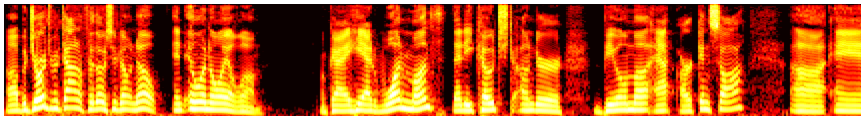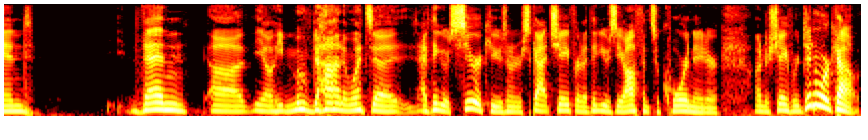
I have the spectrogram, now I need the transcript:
Uh, but George McDonald, for those who don't know, an Illinois alum. Okay, he had one month that he coached under Bielema at Arkansas, uh, and then uh, you know, he moved on and went to, I think it was Syracuse under Scott Shafer. I think he was the offensive coordinator under Shafer. Didn't work out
